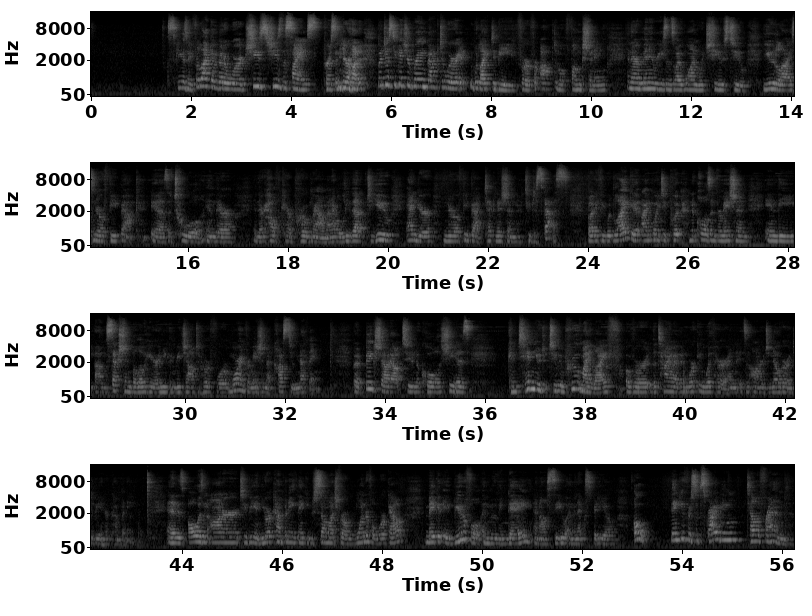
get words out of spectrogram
Excuse me for lack of a better word she's she's the science person here on it but just to get your brain back to where it would like to be for for optimal functioning. And there are many reasons why one would choose to utilize neurofeedback as a tool in their in their healthcare program. And I will leave that up to you and your neurofeedback technician to discuss. But if you would like it, I'm going to put Nicole's information in the um, section below here and you can reach out to her for more information that costs you nothing. But a big shout out to Nicole. She has continued to improve my life over the time I've been working with her and it's an honor to know her and to be in her company. And it is always an honor to be in your company. Thank you so much for a wonderful workout. Make it a beautiful and moving day, and I'll see you in the next video. Oh, thank you for subscribing. Tell a friend.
